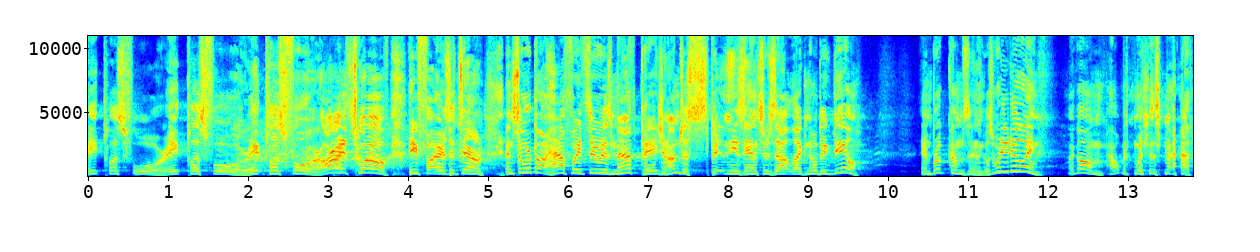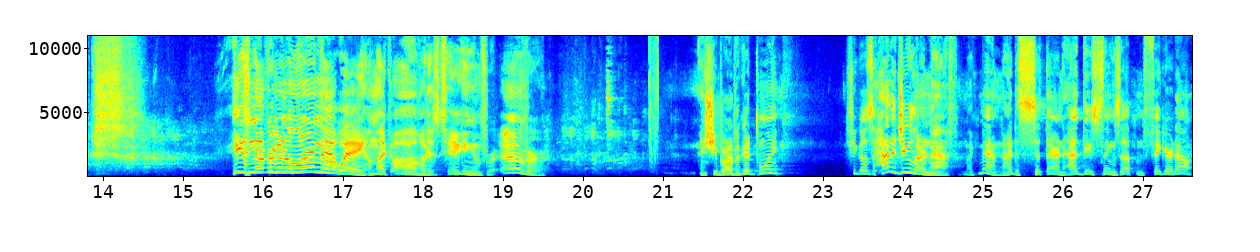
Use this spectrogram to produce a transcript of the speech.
eight plus four, eight plus four, eight plus four, all right, it's 12. He fires it down. And so we're about halfway through his math page, and I'm just spitting these answers out like no big deal. And Brooke comes in and goes, what are you doing? I go, oh, I'm helping him with his math. He's never going to learn that way. I'm like, oh, but it's taking him forever. And she brought up a good point. She goes, How did you learn math? I'm like, Man, I had to sit there and add these things up and figure it out.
